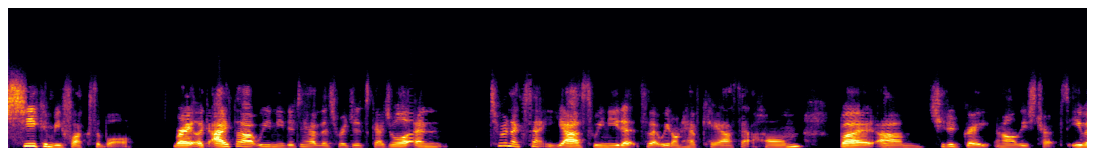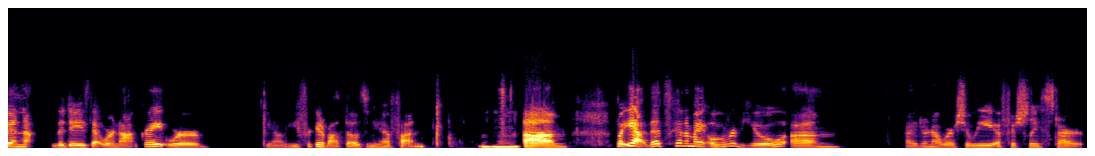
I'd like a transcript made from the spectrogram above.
she can be flexible, right? Like I thought we needed to have this rigid schedule and to an extent, yes, we need it so that we don't have chaos at home. But um, she did great in all these trips. Even the days that were not great were, you know, you forget about those and you have fun. you. Um, but yeah, that's kind of my overview. Um, I don't know, where should we officially start?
